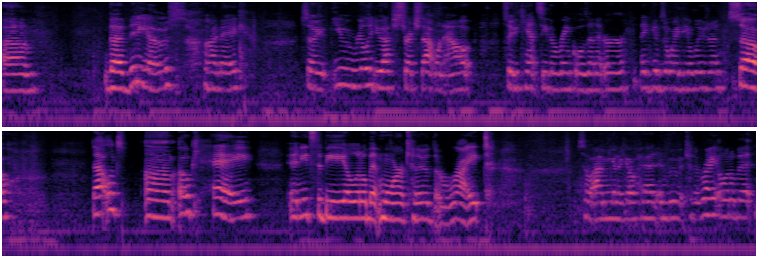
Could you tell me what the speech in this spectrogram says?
um, the videos I make, so you really do have to stretch that one out so you can't see the wrinkles in it or it gives away the illusion. So that looks um, okay. It needs to be a little bit more to the right. So I'm gonna go ahead and move it to the right a little bit.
